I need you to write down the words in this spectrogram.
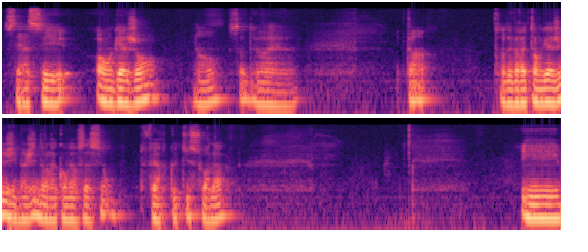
c'est assez engageant, non? Ça devrait, enfin, ça devrait t'engager, j'imagine, dans la conversation, faire que tu sois là. Et,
